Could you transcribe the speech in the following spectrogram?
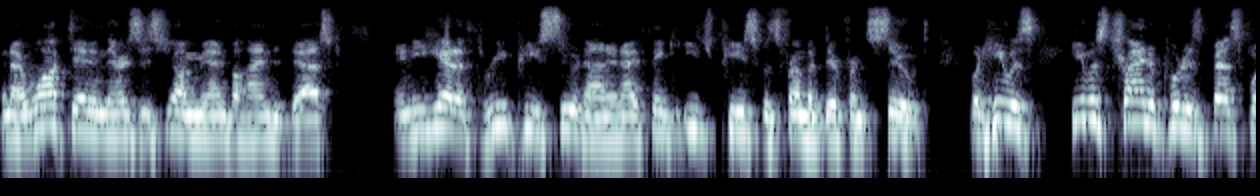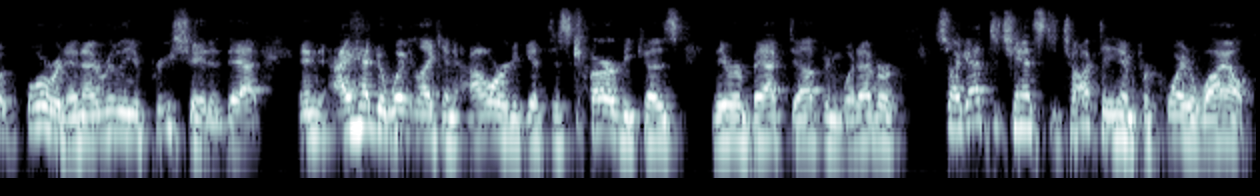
and I walked in and there's this young man behind the desk and he had a three piece suit on. And I think each piece was from a different suit, but he was, he was trying to put his best foot forward. And I really appreciated that. And I had to wait like an hour to get this car because they were backed up and whatever. So I got the chance to talk to him for quite a while.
